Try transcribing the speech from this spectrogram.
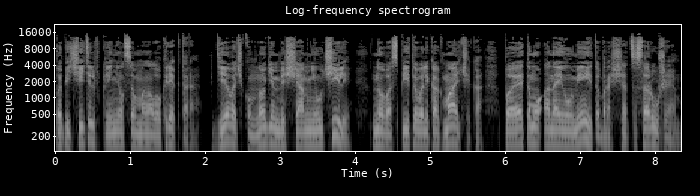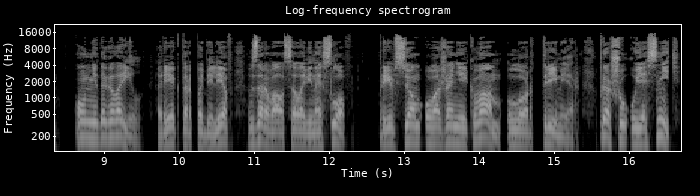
Попечитель вклинился в монолог ректора. Девочку многим вещам не учили, но воспитывали как мальчика, поэтому она и умеет обращаться с оружием. Он не договорил. Ректор, побелев, взорвался лавиной слов. «При всем уважении к вам, лорд Триммер, прошу уяснить,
